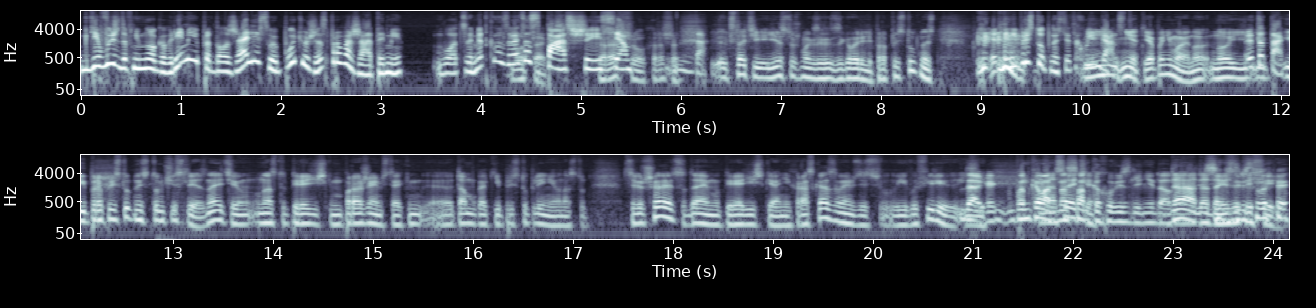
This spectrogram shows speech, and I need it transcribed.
где, выждав немного времени, продолжали свой путь уже с провожатыми. Вот, заметка называется Вот так. «Спасшиеся». Хорошо, хорошо. Да. Э, Кстати, если уж мы за- заговорили про преступность... Это не преступность, это хулиганство. Нет, я понимаю, но, но и, Это и- так. и про преступность в том числе. Знаете, у нас тут периодически мы поражаемся таким, э, тому, какие преступления у нас тут совершаются, да, и мы периодически о них рассказываем здесь и в эфире. Да, и- как и банкомат на, сайте. санках увезли недавно. Да, да, да, из этой серии.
